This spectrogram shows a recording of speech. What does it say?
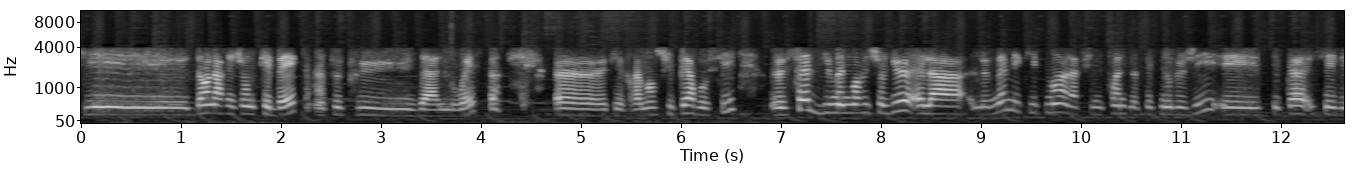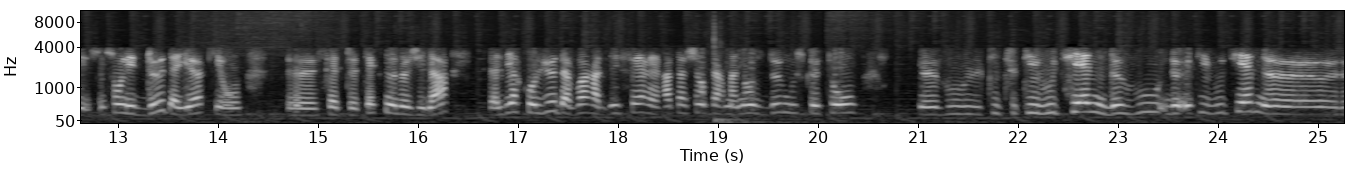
qui est dans la région de Québec, un peu plus à l'ouest, euh, qui est vraiment superbe aussi. Celle du manoir Richelieu, elle a le même équipement à la fine pointe de la technologie et ce sont les deux d'ailleurs qui ont cette technologie-là. C'est-à-dire qu'au lieu d'avoir à défaire et rattacher en permanence deux mousquetons vous, qui, qui vous tiennent de vous, de, qui vous tiennent euh,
